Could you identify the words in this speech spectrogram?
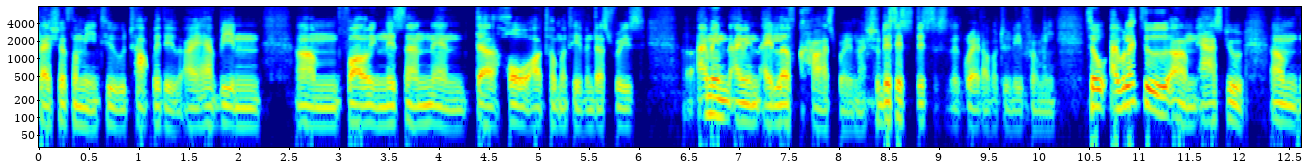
pleasure for me to talk with you. I have been um, following Nissan and the whole automotive industries. I mean I mean I love cars very much. So this is this is a great opportunity for me. So I would like to um, ask you um,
